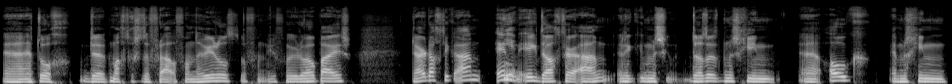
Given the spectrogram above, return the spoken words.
uh, en toch de machtigste vrouw van de wereld of van, van Europa is. Daar dacht ik aan. En ja. ik dacht eraan en ik, dat het misschien uh, ook, en misschien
